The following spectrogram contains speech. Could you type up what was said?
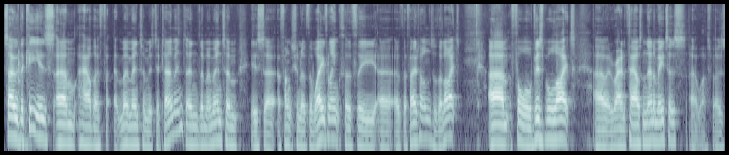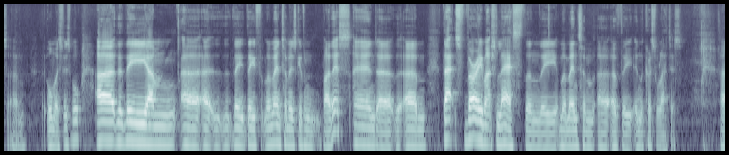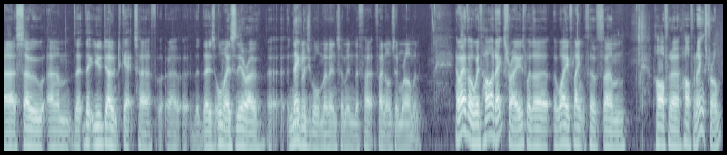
So the key is um, how the momentum is determined, and the momentum is uh, a function of the wavelength of the, uh, of the photons, of the light. Um, for visible light, uh, around 1,000 nanometers, uh, well, I suppose um, almost visible. Uh, the, the, um, uh, uh, the, the, momentum is given by this, and uh, um, that's very much less than the momentum of the, in the crystal lattice. Uh, so um, that, you don't get, uh, uh, there's almost zero uh, negligible momentum in the phonons in Raman. However, with hard X-rays with a, a, wavelength of um, half, a, half an angstrom,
